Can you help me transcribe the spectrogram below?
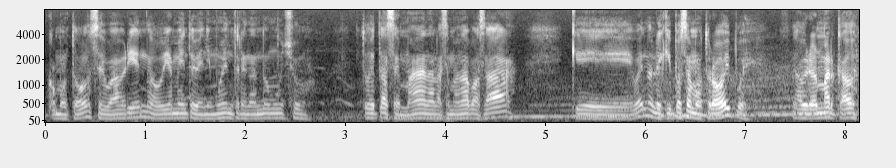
como todo se va abriendo, obviamente venimos entrenando mucho toda esta semana, la semana pasada, que bueno, el equipo se mostró hoy, pues abrió el marcador.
